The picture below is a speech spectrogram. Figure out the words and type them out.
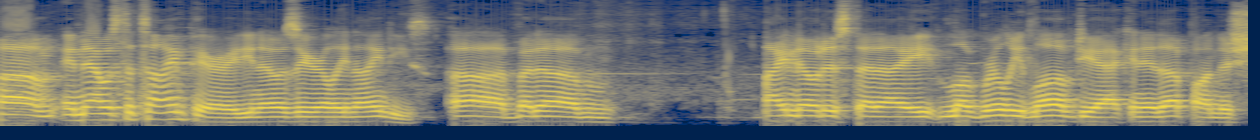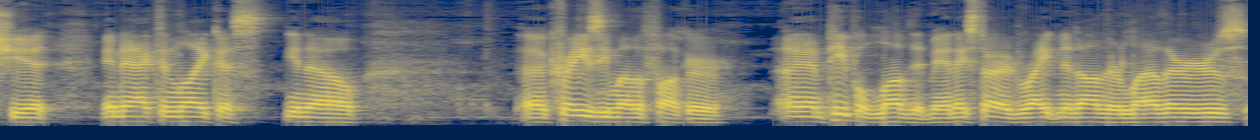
Um, and that was the time period, you know, it was the early 90s. Uh, but um, I noticed that I lo- really loved yakking it up on this shit and acting like a, you know, a crazy motherfucker. And people loved it, man. They started writing it on their leathers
